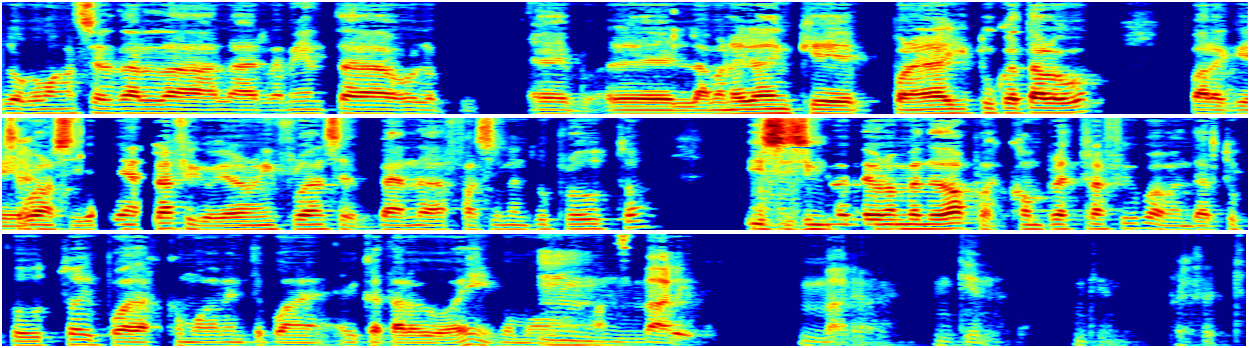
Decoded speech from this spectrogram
lo que van a hacer dar la, herramienta o eh, eh, la, manera en que poner ahí tu catálogo para que, bueno, si ya tienes tráfico y eres un influencer, vendas fácilmente tus productos. Y si simplemente eres un vendedor, pues compres tráfico para vender tus productos y puedas cómodamente poner el catálogo ahí. Como mm, vale, vale, vale, entiendo, entiendo, perfecto.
